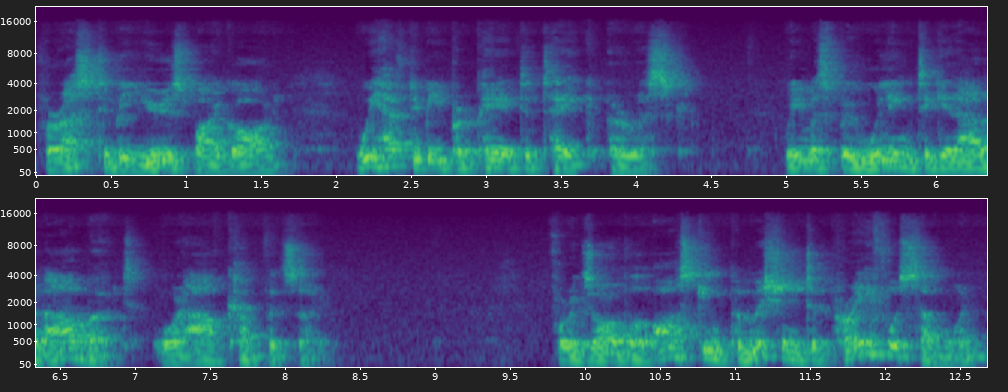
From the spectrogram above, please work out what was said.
For us to be used by God, we have to be prepared to take a risk. We must be willing to get out of our boat or our comfort zone. For example, asking permission to pray for someone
